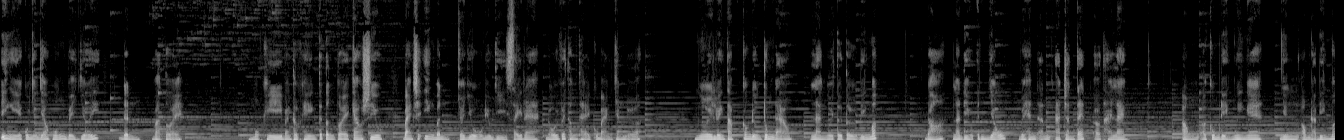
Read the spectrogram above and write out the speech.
ý nghĩa của những giáo huấn về giới, định và tuệ. Một khi bạn thực hiện tới tầng tuệ cao siêu, bạn sẽ yên bình cho dù điều gì xảy ra đối với thân thể của bạn chăng nữa. Người luyện tập con đường trung đạo là người từ từ biến mất. Đó là điều in dấu về hình ảnh Achantet ở Thái Lan. Ông ở cung điện nguy Nga, nhưng ông đã biến mất.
